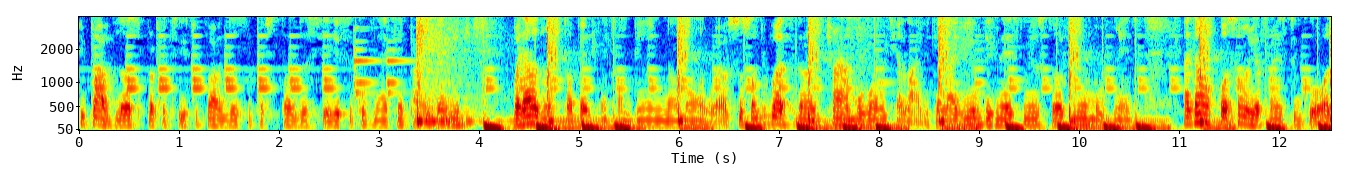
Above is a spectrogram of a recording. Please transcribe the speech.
people have lost properties, people have lost a lot of stuff this year due to COVID-19 pandemic. But that does not stop everything from being normal well. So some people are gonna try and move on with your life, with your life, new business, new stuff, new movements. And then of course some of your friends to go all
